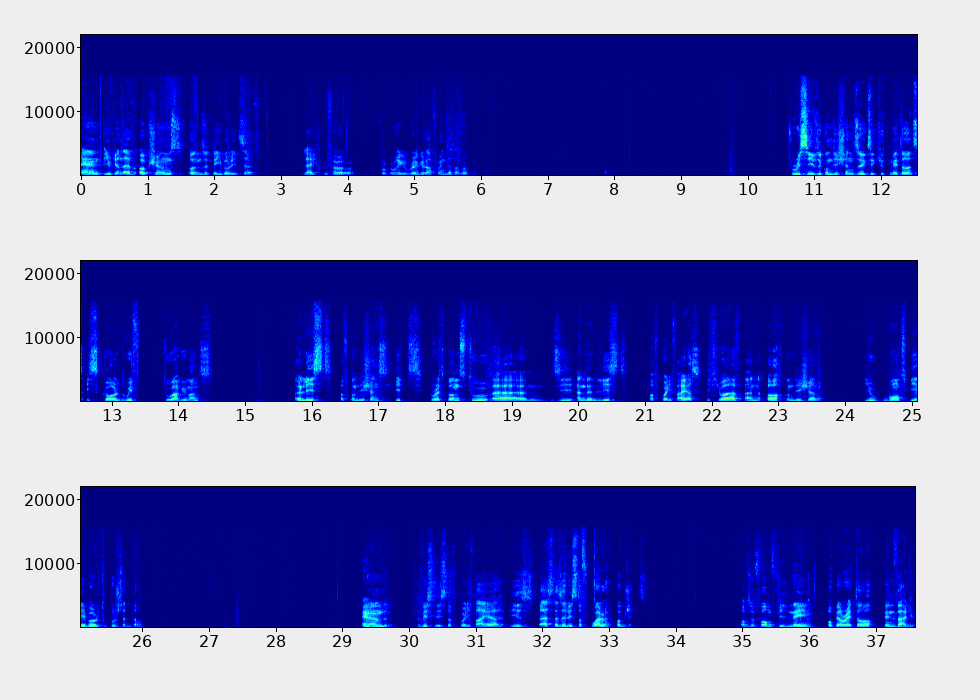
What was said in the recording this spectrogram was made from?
And you can have options on the table itself, like with a, for a regular foreign data wrapper. To receive the conditions, the execute method is called with two arguments, a list of conditions. It corresponds to um, the ended list of qualifiers. If you have an OR condition, you won't be able to push that down. And this list of qualifier is passed as a list of qual objects of the form field name, operator, and value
